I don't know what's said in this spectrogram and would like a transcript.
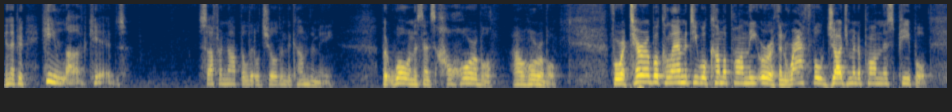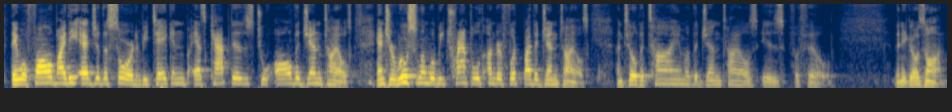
In that period, he loved kids. Suffer not the little children to come to me. But woe in the sense, how horrible, how horrible. For a terrible calamity will come upon the earth, and wrathful judgment upon this people. They will fall by the edge of the sword and be taken as captives to all the Gentiles, and Jerusalem will be trampled underfoot by the Gentiles until the time of the Gentiles is fulfilled. Then he goes on.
